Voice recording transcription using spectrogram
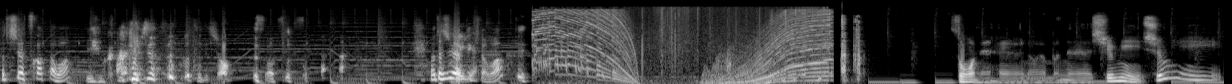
私は使ったわ？っていうか。私はそういうことでしょ？そうそうそう。私はやってきたわ？って。そうね。やっぱね、趣味、趣味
